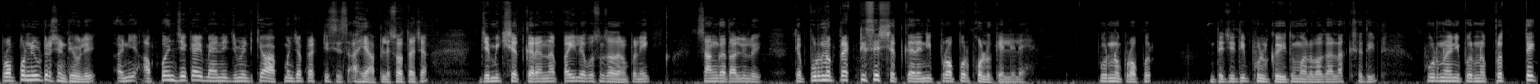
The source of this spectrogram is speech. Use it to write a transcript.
प्रॉपर न्यूट्रिशन ठेवले. आणि आपण जे काही मॅनेजमेंट किंवा आपण ज्या प्रॅक्टिसेस आहे आपल्या स्वतःच्या जे मी शेतकऱ्यांना पहिल्यापासून साधारणपणे एक सांगत आलेलो आहे त्या पूर्ण प्रॅक्टिसेस शेतकऱ्यांनी प्रॉपर फॉलो केलेल्या आहे. पूर्ण प्रॉपर त्याची ती फुलकही तुम्हाला बघा लक्षात येईल. पूर्ण आणि पूर्ण प्रत्येक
